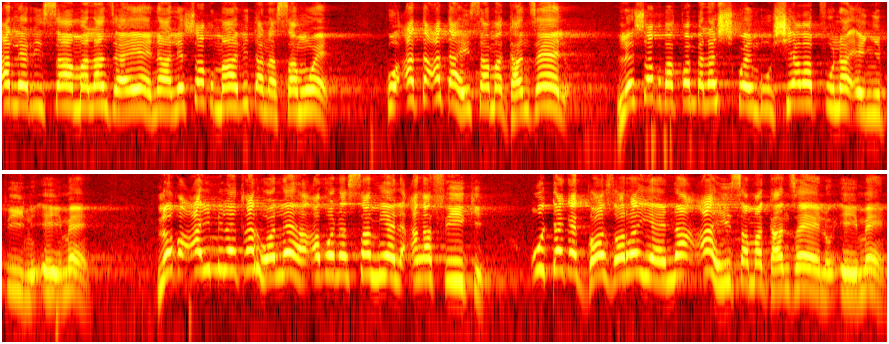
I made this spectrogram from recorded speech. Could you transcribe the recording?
a lerisa malandza ya yena leswaku ma vitana samuele ku a ta a ta hisa magandzelo leswaku va kombela xikwembu xi ya va pfuna enyipini. Amen. Loko a yimile nkarhi wo leha a vona samuyele a nga fiki. U teke gozo ro yena a hisa magandzelo. Amen.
